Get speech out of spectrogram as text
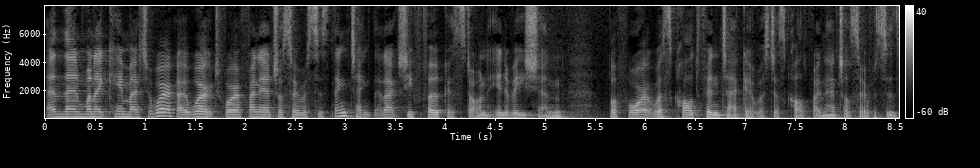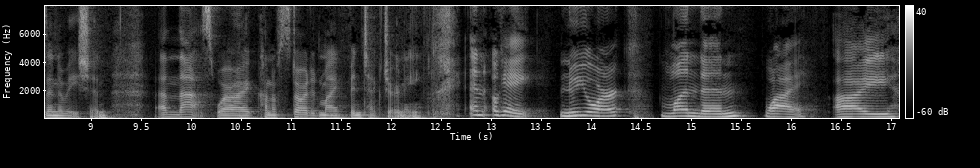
And then when I came back to work, I worked for a financial services think tank that actually focused on innovation. Before it was called fintech, it was just called financial services innovation. And that's where I kind of started my fintech journey. And okay, New York, London, why? I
